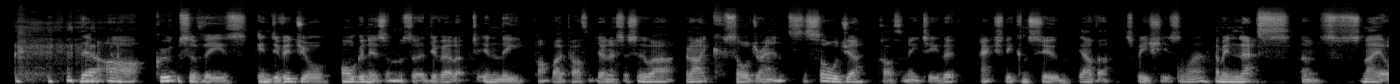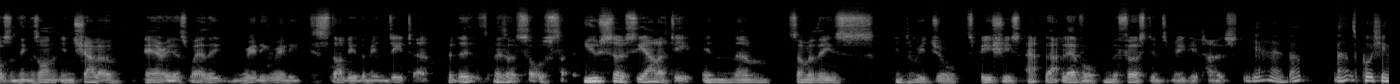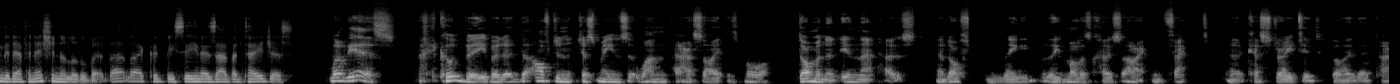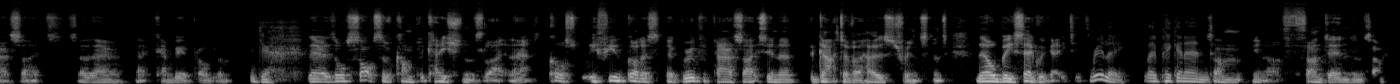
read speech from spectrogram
There are groups of these individual organisms that are developed in the by parthenogenesis who are like soldier ants, the soldier parthenitae that actually consume the other species. wow. I mean, that's um, snails and things on in shallow areas where they really, really study them in detail. But there's, there's a sort of eusociality in um, some of these individual species at that level in the first intermediate host. Yeah, that That's pushing the definition a little bit. That that could be seen as advantageous. Well, yes, it could be, but often it just means that one parasite is more dominant in that host, and often the, the mollusk hosts are in fact uh, castrated by their parasites, so there that can be a problem. Yeah. There's all sorts of complications like that. Of course, if you've got a, a group of parasites in a, a, gut of a host, for instance, they'll be segregated. Really, they pick an end. Some, you know, front end, and some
